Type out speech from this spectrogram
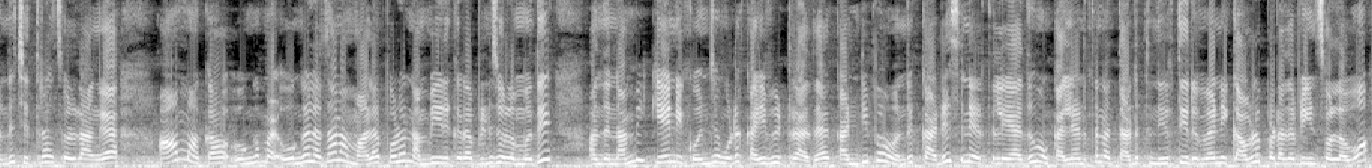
வந்து சித்ரா சொல்கிறாங்க ஆமாக்கா உங்கள் உங்களை தான் நான் மழை போல நம்பி இருக்கிறேன் அப்படின்னு சொல்லும்போது அந்த நம்பிக்கையை நீ கொஞ்சம் கூட கைவிட்டுறாத. கண்டிப்பாக வந்து கடைசி நேரத்துலையாவது உன் கல்யாணத்தை நான் தடுத்து நிறுத்திடுவேன். நீ கவலைப்படாத அப்படின்னு சொல்லவும்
